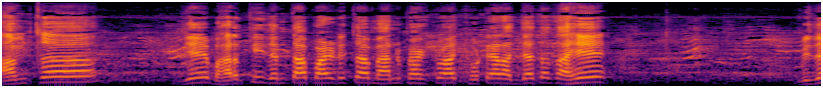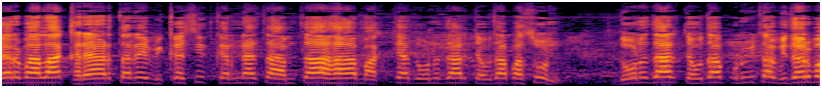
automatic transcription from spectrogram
आमचं जे भारतीय जनता पार्टीचा मॅन्युफॅक्चर छोट्या राज्याचाच आहे विदर्भाला खऱ्या अर्थाने विकसित करण्याचा आमचा हा मागच्या दोन हजार चौदा पासून दोन हजार चौदा पूर्वीचा विदर्भ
